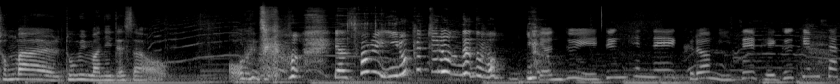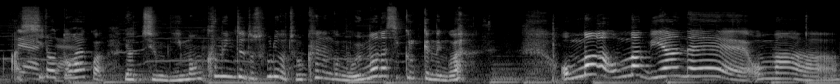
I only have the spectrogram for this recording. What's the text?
정말 도움이 많이 됐어요 어 잠깐만 야 소리 이렇게 줄였는데도 막 연두 1등 했네. 그럼 이제 배그 게임 삭제하자. 아 싫어 또 할 거야. 야 지금 이만큼인데도 소리가 저렇게 는 거면 얼마나 시끄럽게 낸 거야? 엄마 엄마 미안해 엄마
